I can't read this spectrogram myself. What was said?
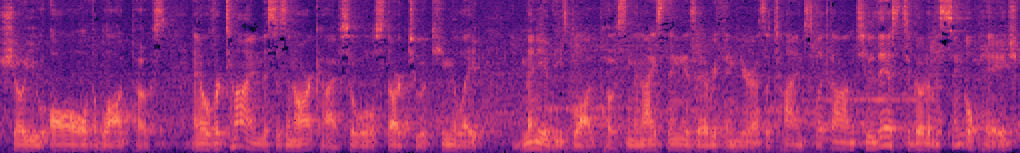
show you all the blog posts. And over time, this is an archive, so we'll start to accumulate many of these blog posts. And the nice thing is everything here has a time. Click on to this to go to the single page,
